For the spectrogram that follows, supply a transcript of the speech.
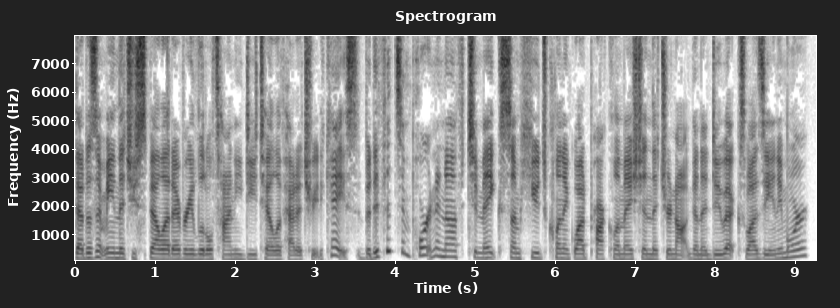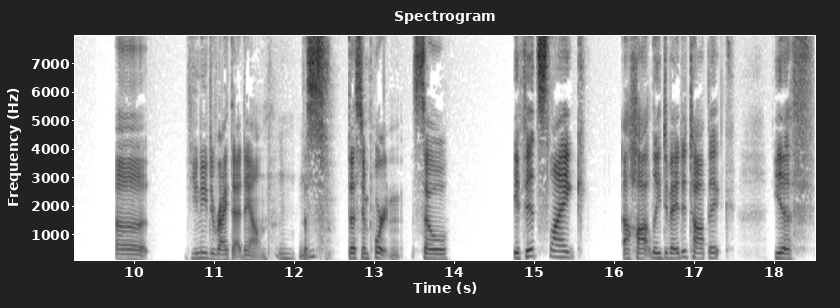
that doesn't mean that you spell out every little tiny detail of how to treat a case. But if it's important enough to make some huge clinic wide proclamation that you're not going to do XYZ anymore, uh, you need to write that down. Mm-hmm. That's that's important. So if it's like a hotly debated topic, if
